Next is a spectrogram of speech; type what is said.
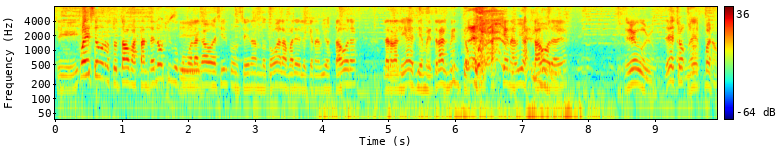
sí. Puede ser un resultado bastante lógico, Sí. como le acabo de decir, considerando todas las variables que han habido hasta ahora. La realidad es diametralmente opuesta que han habido hasta ahora. ¿eh? 3-1. De hecho, eh, bueno,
